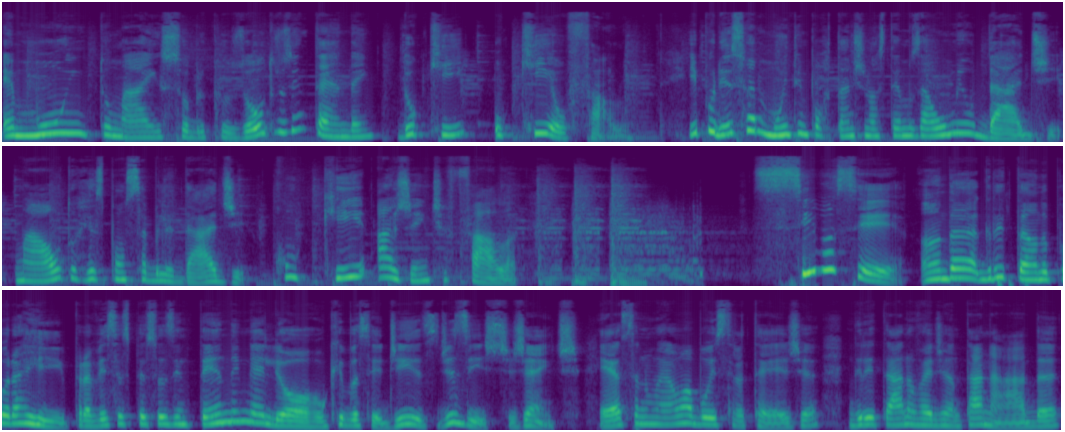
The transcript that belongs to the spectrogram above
é muito mais sobre o que os outros entendem do que o que eu falo. E por isso é muito importante nós termos a humildade, uma autorresponsabilidade com o que a gente fala. Se você anda gritando por aí para ver se as pessoas entendem melhor o que você diz, desiste, gente. Essa não é uma boa estratégia. Gritar não vai adiantar nada.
